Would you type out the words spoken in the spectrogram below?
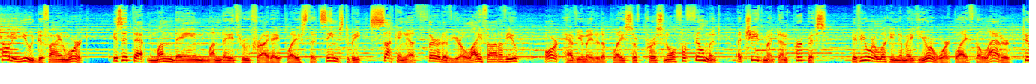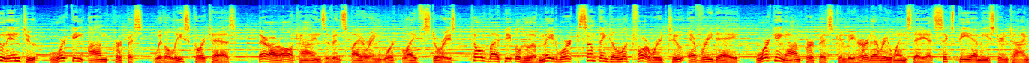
How do you define work? Is it that mundane Monday through Friday place that seems to be sucking a third of your life out of you? Or have you made it a place of personal fulfillment, achievement, and purpose? If you are looking to make your work life the latter, tune in to Working on Purpose with Elise Cortez. There are all kinds of inspiring work life stories told by people who have made work something to look forward to every day. Working on Purpose can be heard every Wednesday at 6 p.m. Eastern Time,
